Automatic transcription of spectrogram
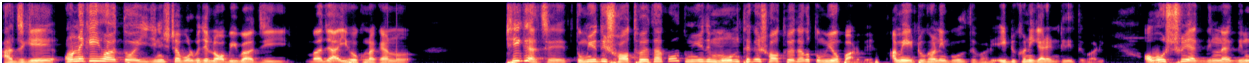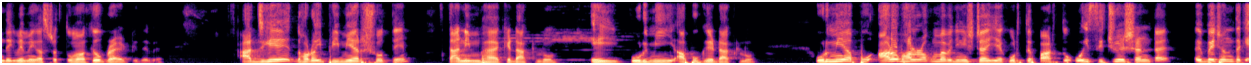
আজকে অনেকেই হয়তো এই জিনিসটা বলবে যে লবিবাজি বা যাই হোক না কেন। ঠিক আছে, তুমি যদি সৎ হয়ে থাকো, তুমি যদি মন থেকে সৎ হয়ে থাকো, তুমিও পারবে। আমি এইটুখানি বলতে পারি, এইটুখানি গ্যারেন্টি দিতে পারি। অবশ্যই একদিন না একদিন দেখবে মেগাস্টার তোমাকেও প্রায়োরিটি দেবে। আজকে ধরো এই প্রিমিয়ার শোতে তানিম ভাইয়াকে ডাকলো, এই উর্মি আপুকে ডাকলো উর্মি আপু আরও ভালো রকমভাবে জিনিসটা ইয়ে করতে পারতো। ওই সিচুয়েশনটায় ওই পেছন থেকে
